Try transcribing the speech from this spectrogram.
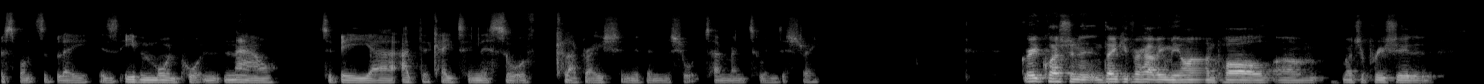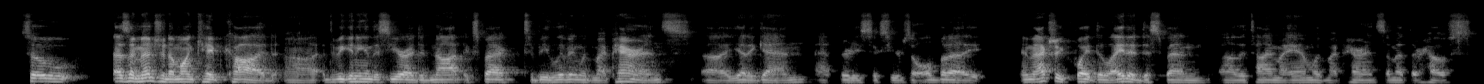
responsibly is even more important now to be uh, advocating this sort of collaboration within the short-term rental industry? Great question and thank you for having me on paul. Um, much appreciated. So as i mentioned i'm on cape cod. Uh, at the beginning of this year i did not expect to be living with my parents uh, yet again at 36 years old but i am actually quite delighted to spend uh, the time I am with my parents. I'm at their house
